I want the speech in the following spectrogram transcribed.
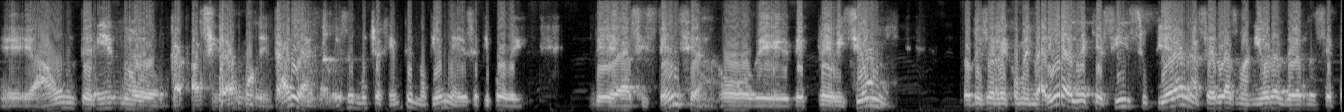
eh, aún teniendo capacidad monetaria, a veces mucha gente no tiene ese tipo de, asistencia o de, previsión. Lo que se recomendaría es de que si supieran hacer las maniobras de RCP,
